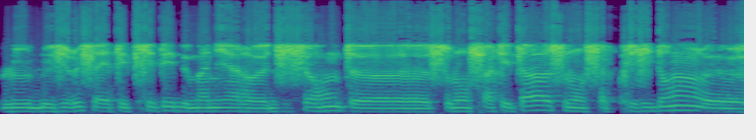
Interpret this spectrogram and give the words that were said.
le, le, virus a été traité de manière euh, différente euh, selon chaque État, selon chaque président. Euh,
